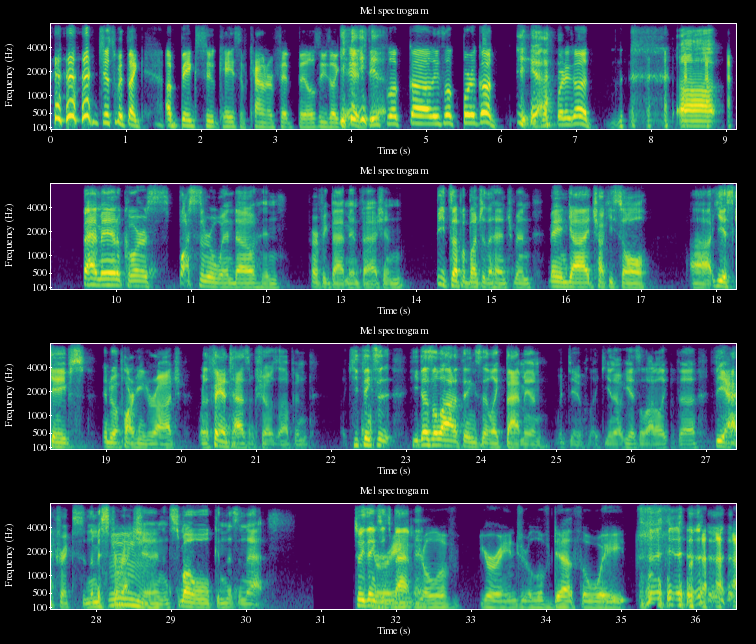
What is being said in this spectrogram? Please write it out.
just with like a big suitcase of counterfeit bills. He's like, hey, Yeah. these look uh, these look pretty good. Yeah. pretty good. Uh, Batman, of course, busts through a window in perfect Batman fashion, beats up a bunch of the henchmen. Main guy, Chuckie Sol, uh, he escapes into a parking garage where the Phantasm shows up, and like he thinks that he does a lot of things that like Batman would do. Like you know, he has a lot of like the theatrics and the misdirection and smoke and this and that. So he thinks your it's Batman. angel of your angel of death awaits.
